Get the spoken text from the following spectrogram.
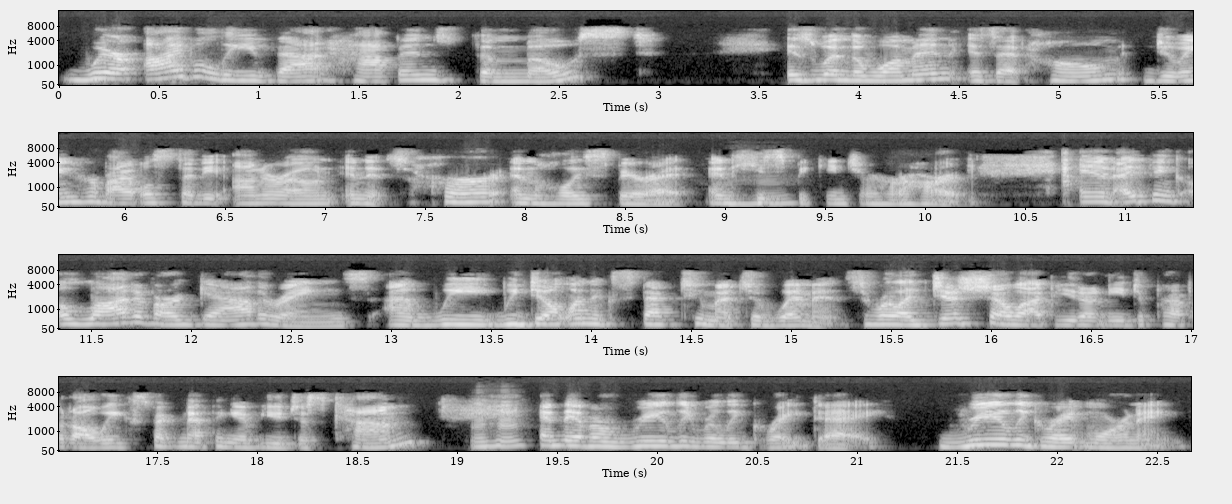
where i believe that happens the most is when the woman is at home doing her Bible study on her own and it's her and the Holy Spirit and mm-hmm. he's speaking to her heart. And I think a lot of our gatherings, um, we, we don't want to expect too much of women. So we're like, just show up. You don't need to prep at all. We expect nothing of you. Just come. Mm-hmm. And they have a really, really great day, really great morning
